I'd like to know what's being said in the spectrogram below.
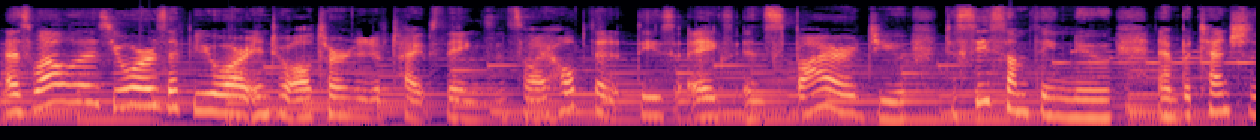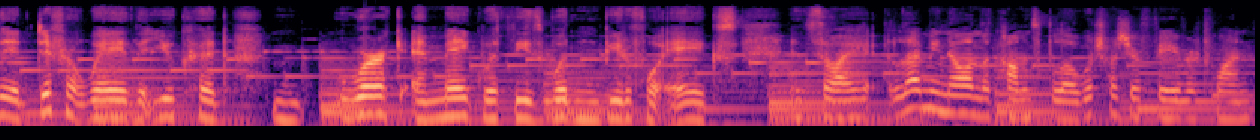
as well as yours if you are into alternative type things. And so, I hope that these eggs inspired you to see something new and potentially a different way that you could work and make with these wooden, beautiful eggs. And so, I let me know in the comments below which was your favorite one.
